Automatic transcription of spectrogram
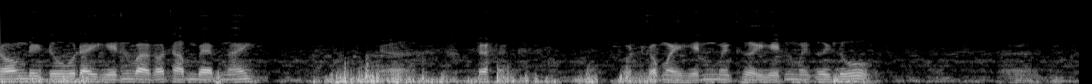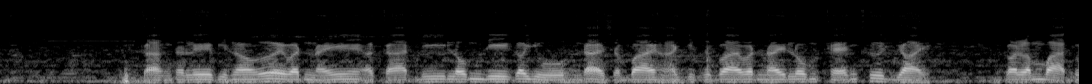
น้องได้ดูได้เห็นว่าเขาทำแบบไหนคนก็ไม่เห็นไม่เคยเห็นไม่เคยรู้ กลางทะเลพี่น้องเอ้ยวันไหนอากาศดีลมดีก็อยู่ได้สบายหากินสบายวันไหนลมแข็งคลื่นใหญ่ ก็ลำบากไป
